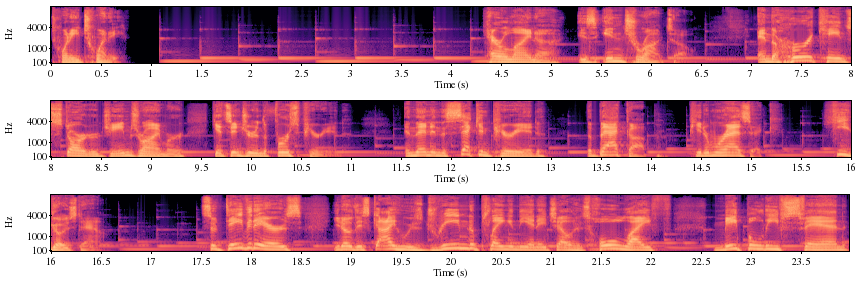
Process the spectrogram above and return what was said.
2020. Carolina is in Toronto, and the Hurricane starter, James Reimer, gets injured in the first period. And then in the second period, the backup, Peter Mrazek, he goes down. So David Ayers, you know, this guy who has dreamed of playing in the NHL his whole life, Maple Leafs fan,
